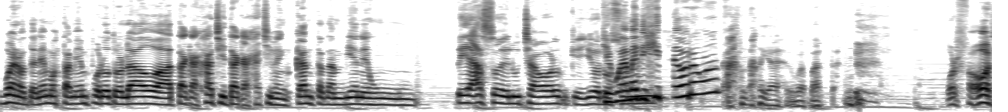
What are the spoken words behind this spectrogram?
bueno, tenemos también por otro lado a Takahashi. Takahashi me encanta también, es un pedazo de luchador que yo no ¿Qué weón me dijiste ahora, weón? Ah, no, ya, basta. Por favor.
